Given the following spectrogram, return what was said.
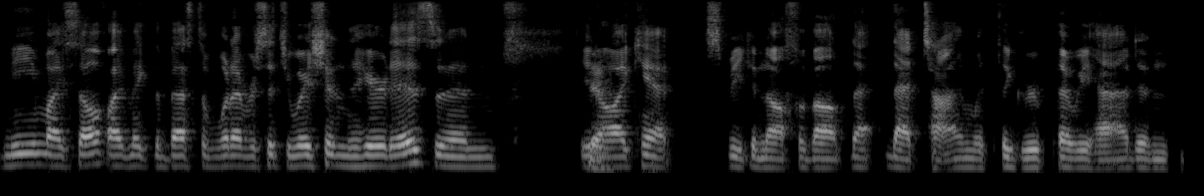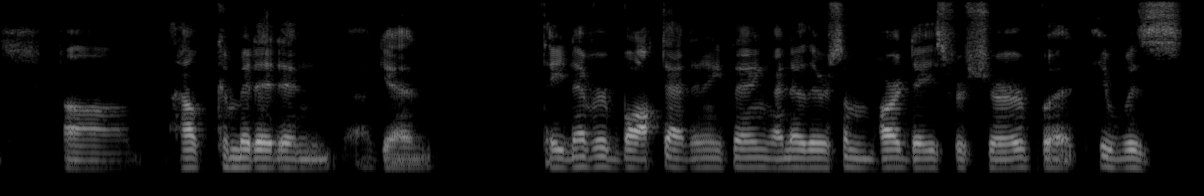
me myself, I make the best of whatever situation. Here it is, and you yeah. know I can't speak enough about that that time with the group that we had and um, how committed and again they never balked at anything. I know there were some hard days for sure, but it was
